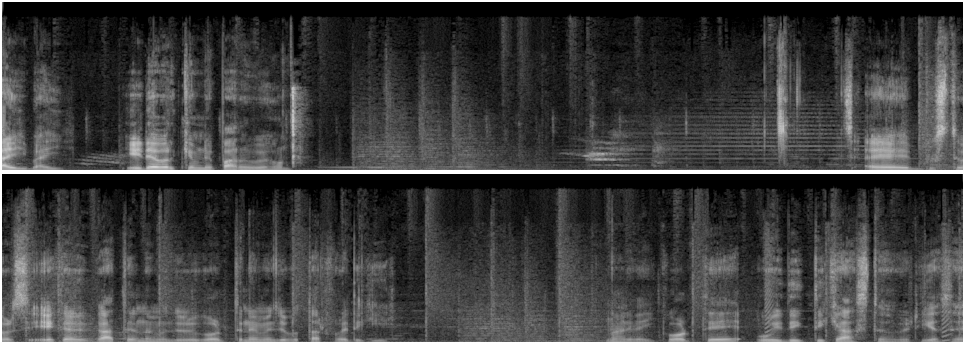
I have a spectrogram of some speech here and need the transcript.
আই ভাই, এটা আবার কেমনে পার হবে এখন? এ, বুঝতে পারছি। একে গাতে নেমে যাবে গড়তে নেমে যাব, তারপরে দেখি। না রে ভাই গড়তে ওই দিক থেকে আসতে হবে, ঠিক আছে?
